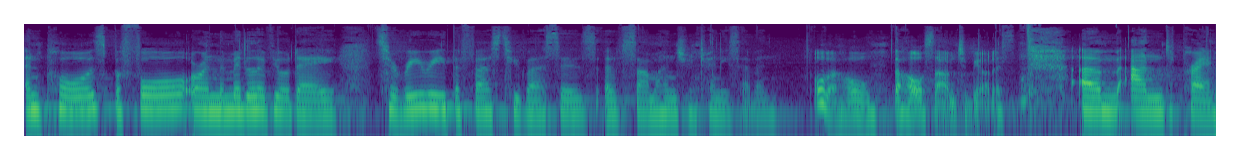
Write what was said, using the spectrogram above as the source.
and pause before or in the middle of your day to reread the first two verses of Psalm 127 or the whole, the whole psalm, to be honest, um, and pray.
